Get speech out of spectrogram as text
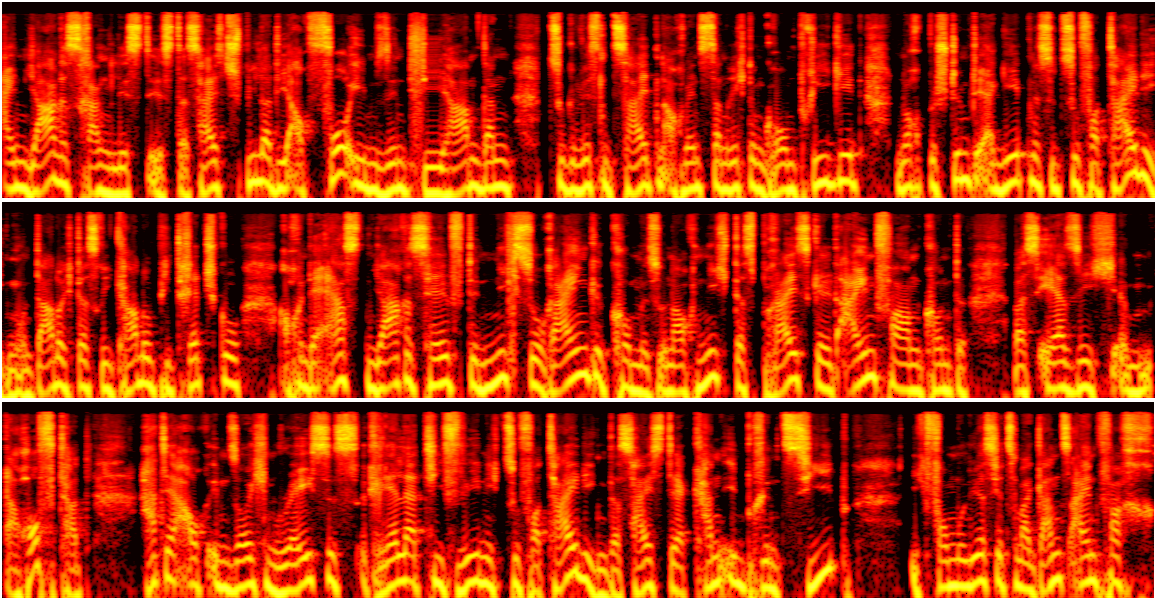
Einjahresrangliste ist. Das heißt, Spieler, die auch vor ihm sind, die haben dann zu gewissen Zeiten, auch wenn es dann Richtung Grand Prix geht, noch bestimmte Ergebnisse zu verteidigen. Und dadurch, dass Ricardo Pietreczko auch in der ersten Jahreshälfte nicht so reingekommen ist und auch nicht das Preis Preisgeld einfahren konnte, was er sich ähm, erhofft hat, hat er auch in solchen Races relativ wenig zu verteidigen. Das heißt, er kann im Prinzip, ich formuliere es jetzt mal ganz einfach,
